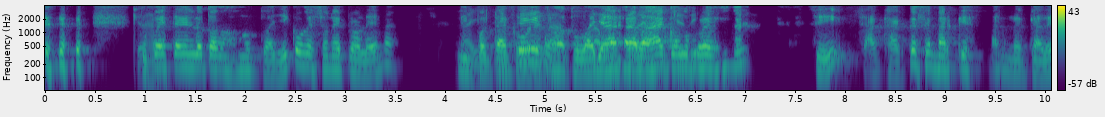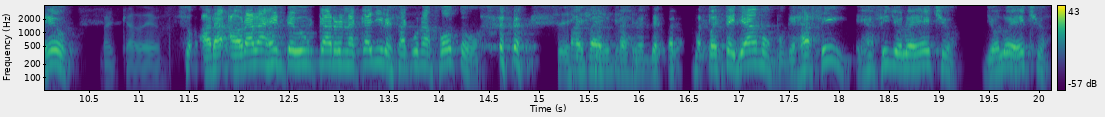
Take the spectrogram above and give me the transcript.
Tú puedes tenerlo todo junto allí, con eso no hay problema. Lo importante es que cuando tú vayas a trabajar como profesional, Sí, exacto, ese marque, mercadeo. Mercadeo. ahora, ahora la gente ve un carro en la calle y le saca una foto. después, te llamo, porque es así, es así, yo lo he hecho, yo lo he hecho.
